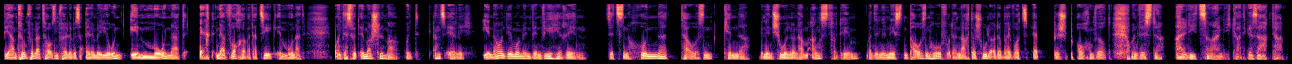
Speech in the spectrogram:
Wir haben 500.000 Fälle bis eine Million im Monat, in der Woche, was erzähle ich, im Monat. Und das wird immer schlimmer. Und ganz ehrlich, genau in dem Moment, wenn wir hier reden, sitzen 100.000 Kinder in den Schulen und haben Angst vor dem, was in dem nächsten Pausenhof oder nach der Schule oder bei WhatsApp besprochen wird. Und wisst ihr, all die Zahlen, die ich gerade gesagt habe,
